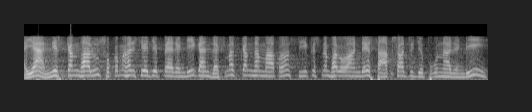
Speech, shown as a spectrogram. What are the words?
అయ్యా అన్ని స్కంధాలు సుఖమహర్షే చెప్పారండి కానీ దశమ స్కంధం మాత్రం శ్రీకృష్ణ భగవానుడే సాక్షాత్తు చెప్పుకున్నాడండి.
